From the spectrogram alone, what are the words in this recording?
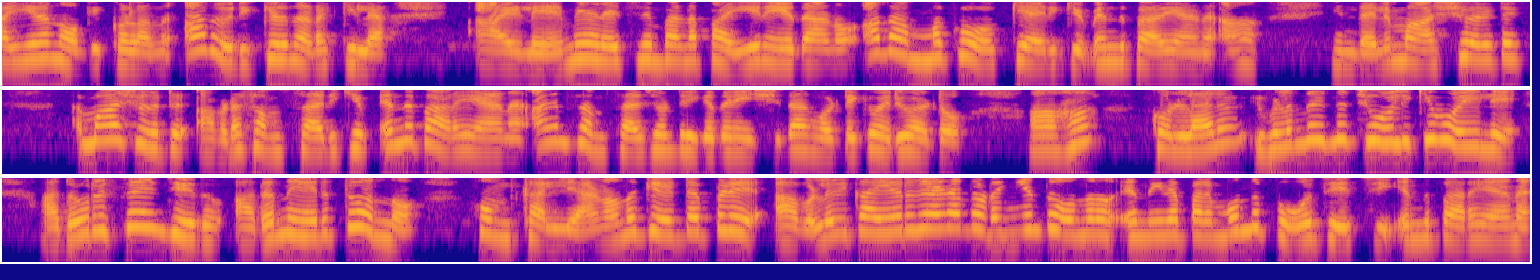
പയ്യനെ നോക്കിക്കൊള്ളാന്ന് അതൊരിക്കലും നടക്കില്ല. ആ ഇളയമ ഇളയച്ചനും പറഞ്ഞ പയ്യൻ ഏതാണോ അത് അമ്മക്കും ഓക്കെ ആയിരിക്കും എന്ന് പറയാണ്. ആ എന്തായാലും മാഷ് വരട്ടെ. മാഷ് വന്നിട്ട് അവിടെ സംസാരിക്കും എന്ന് പറയാണ്. അങ്ങനെ സംസാരിച്ചുകൊണ്ടിരിക്കുന്ന നിഷിത അങ്ങോട്ടേക്ക് വരുവാട്ടോ ആഹാ കൊള്ളാലോ. ഇവളെന്താ ഇന്ന് ജോലിക്ക് പോയില്ലേ? അതോ റിസൈൻ ചെയ്തു? അത് നേരത്തെ വന്നോ. ഹും കല്യാണം എന്ന് കേട്ടപ്പോഴേ അവൾ കയറ് ചാടാൻ തുടങ്ങിയെന്ന് തോന്നുന്നു. എന്നിങ്ങനെ പറയുമ്പോ ഒന്ന് പോ ചേച്ചി എന്ന് പറയാണ്.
